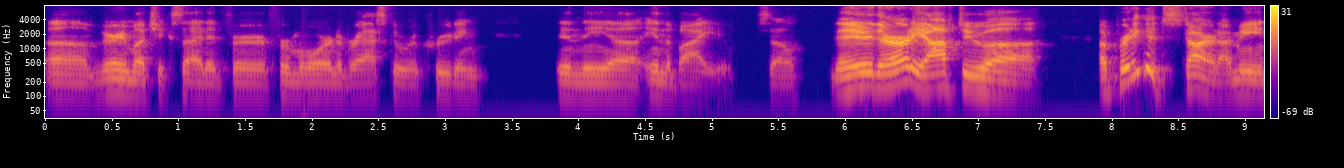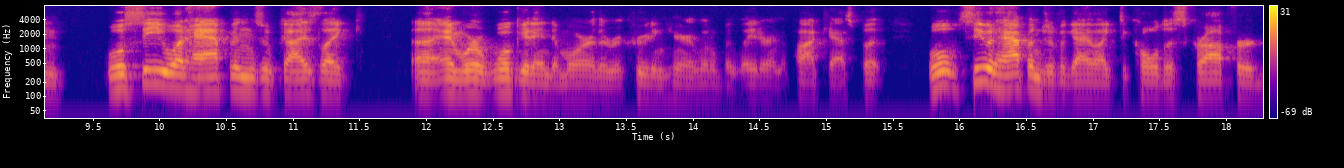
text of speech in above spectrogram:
uh, very much excited for for more Nebraska recruiting in the uh, in the Bayou. So they they're already off to uh, a pretty good start. I mean, we'll see what happens with guys like, uh, and we're we'll get into more of the recruiting here a little bit later in the podcast. But we'll see what happens with a guy like Decoldest Crawford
